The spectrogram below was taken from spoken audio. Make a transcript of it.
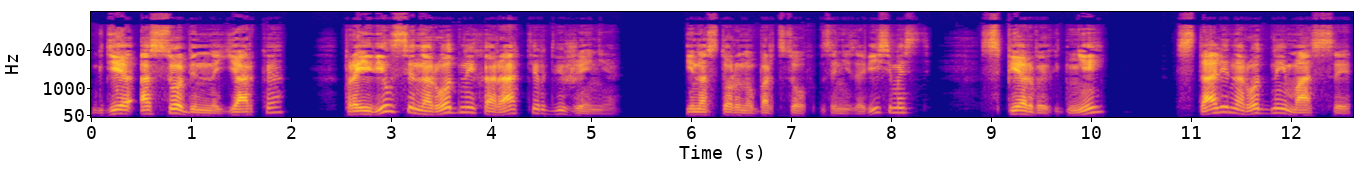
где особенно ярко проявился народный характер движения, и на сторону борцов за независимость с первых дней стали народные массы,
